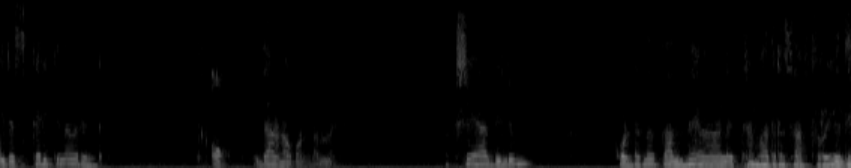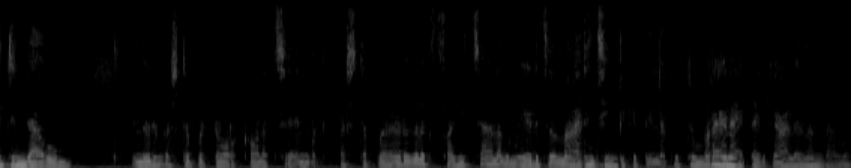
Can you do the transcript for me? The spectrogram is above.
തിരസ്കരിക്കുന്നവരുണ്ട്. ഓ ഇതാണോ കൊണ്ടുവന്നത് പക്ഷേ അതിലും കൊണ്ടുവന്ന് തന്ന ആൾ എത്രമാത്രം സഫർ ചെയ്തിട്ടുണ്ടാവും? എന്തോരം കഷ്ടപ്പെട്ട് ഉറക്കമുളച്ച് എന്തൊക്കെ കഷ്ടപ്പാടുകൾ സഹിച്ചാണ് അത് മേടിച്ചതെന്ന് ആരും ചിന്തിക്കത്തില്ല. കുറ്റം പറയാനായിട്ടായിരിക്കും ആളുകൾ ഉണ്ടാവുക.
